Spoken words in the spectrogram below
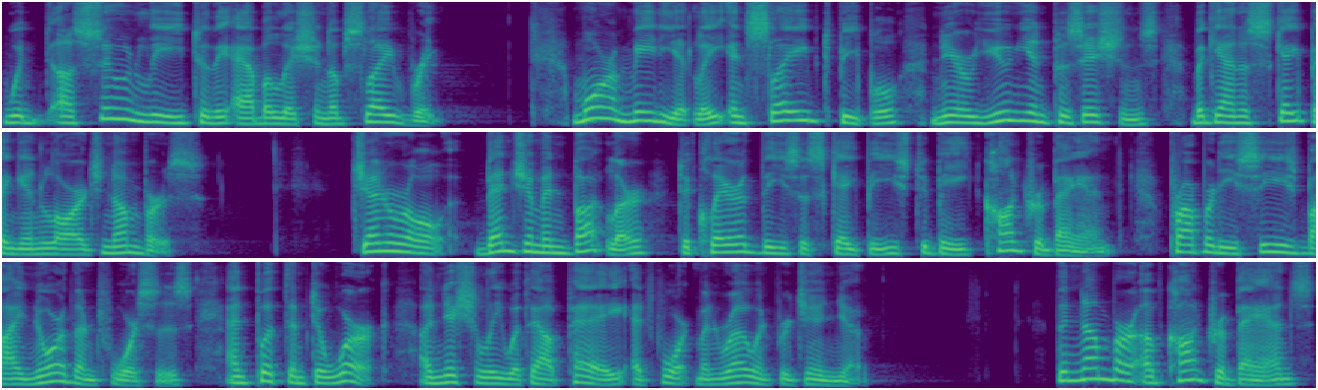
would uh, soon lead to the abolition of slavery. More immediately, enslaved people near Union positions began escaping in large numbers. General Benjamin Butler declared these escapees to be contraband, property seized by Northern forces, and put them to work, initially without pay, at Fort Monroe in Virginia. The number of contrabands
